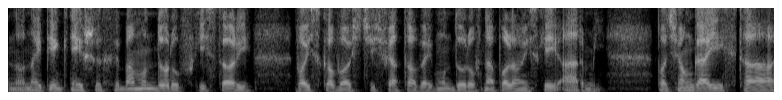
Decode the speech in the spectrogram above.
no, najpiękniejszych chyba mundurów w historii wojskowości światowej, mundurów napoleońskiej armii pociąga ich ta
